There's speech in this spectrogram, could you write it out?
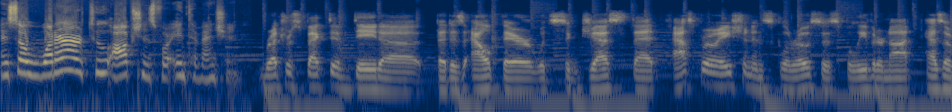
And so, what are our two options for intervention? Retrospective data that is out there would suggest that aspiration and sclerosis, believe it or not, has a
